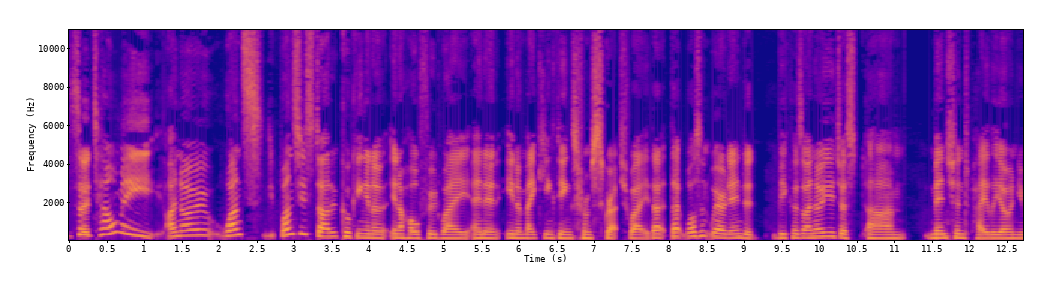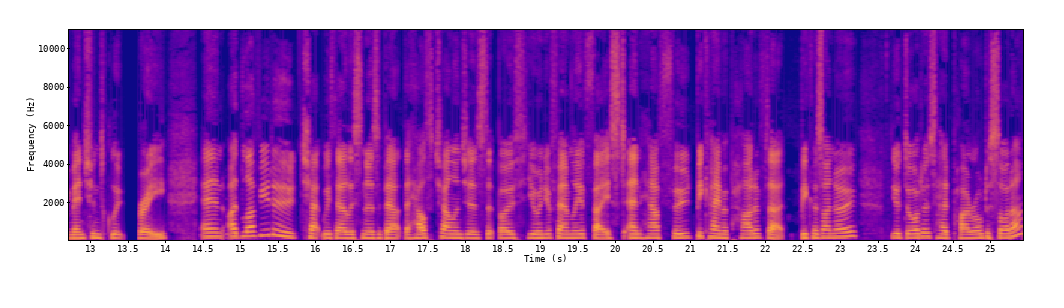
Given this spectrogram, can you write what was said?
So tell me, I know once once you started cooking in a in a whole food way and a, in a making things from scratch way, that that wasn't where it ended because I know you just um, mentioned paleo and you mentioned gluten free, and I'd love you to chat with our listeners about the health challenges that both you and your family have faced and how food became a part of that. Because I know your daughter's had pyrrole disorder,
